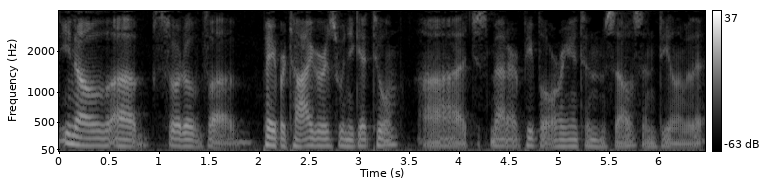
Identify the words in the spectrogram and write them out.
you know, sort of paper tigers when you get to them. Uh, it's just a matter of people orienting themselves and dealing with it.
